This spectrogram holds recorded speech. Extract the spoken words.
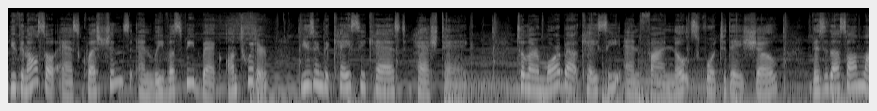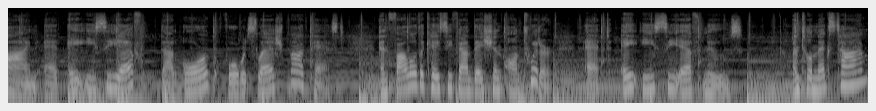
You can also ask questions and leave us feedback on Twitter using the CaseyCast hashtag. To learn more about Casey and find notes for today's show, visit us online at aecf.org forward slash podcast and follow the Casey Foundation on Twitter at AECF News. Until next time,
